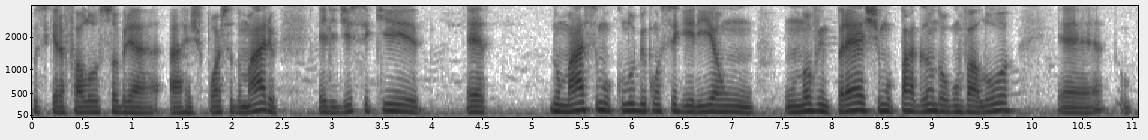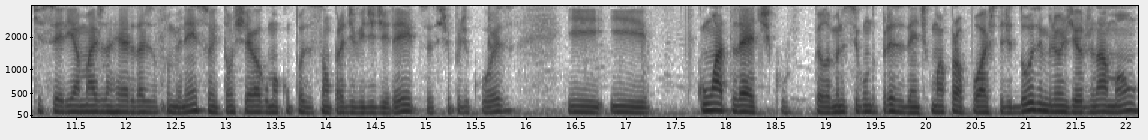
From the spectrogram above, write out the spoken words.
O Siqueira falou sobre a, a resposta do Mário. Ele disse que é, no máximo o clube conseguiria um, um novo empréstimo pagando algum valor, é, o que seria mais na realidade do Fluminense, ou então chega alguma composição para dividir direitos, esse tipo de coisa. E, e com o Atlético, pelo menos segundo o presidente, com uma proposta de 12 milhões de euros na mão,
